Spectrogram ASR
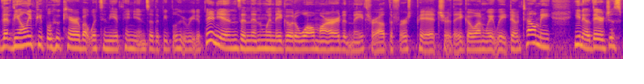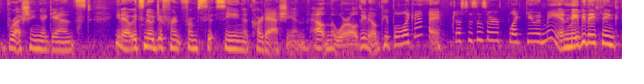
that the only people who care about what's in the opinions are the people who read opinions. And then when they go to Walmart and they throw out the first pitch or they go on Wait, Wait, Don't Tell Me, you know, they're just brushing against you know, it's no different from seeing a Kardashian out in the world. You know, people are like, hey, justices are like you and me. And maybe they think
